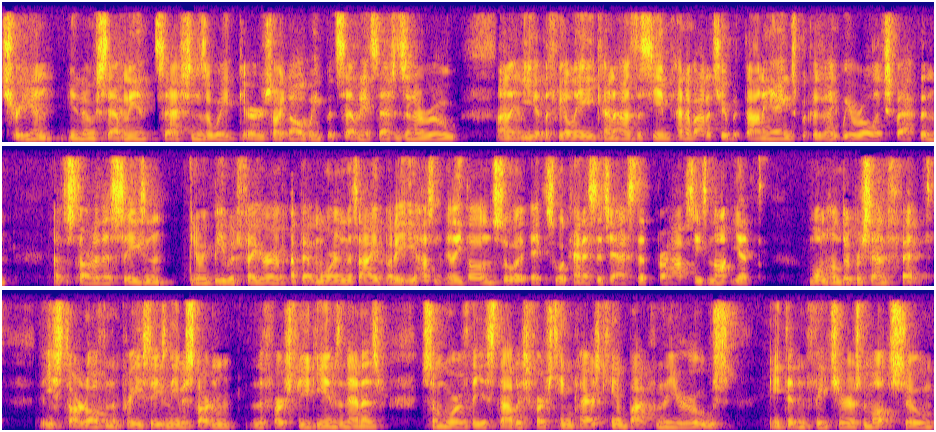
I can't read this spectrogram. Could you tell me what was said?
train, you know, 78 sessions a week, or sorry, not a week, but 78 sessions in a row. And you get the feeling he kind of has the same kind of attitude with Danny Ings because I think we were all expecting at the start of this season, you know, he would figure a, a bit more in the side, but he hasn't really done so. It, so it kind of suggests that perhaps he's not yet 100% fit. He started off in the preseason, he was starting the first few games, and then as some more of the established first team players came back from the Euros, he didn't feature as much. So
